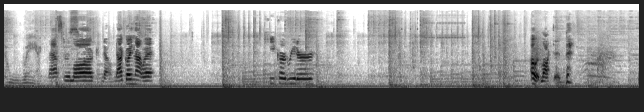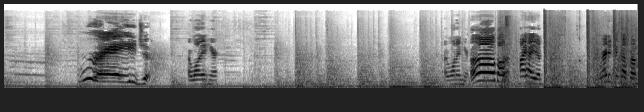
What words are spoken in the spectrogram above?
No way I Master lock. No, not going that way. Keycard reader. Oh, it locked it. Rage! I want in here. I want in here. Oh, balls! Hi, Hayden. Where did you come from?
